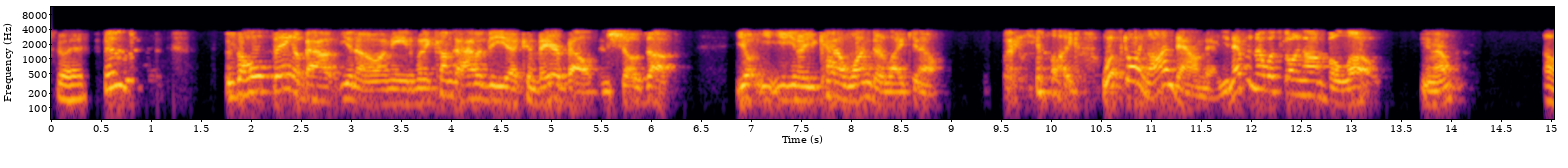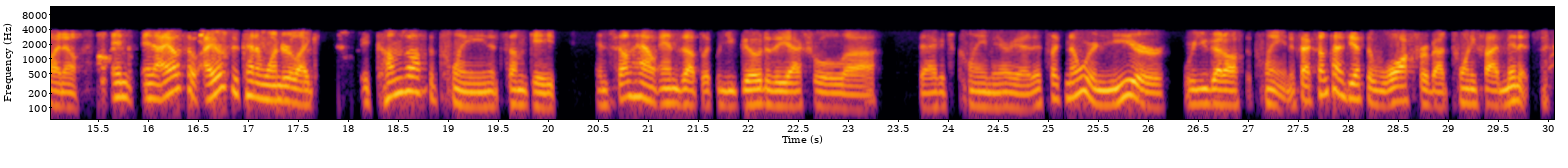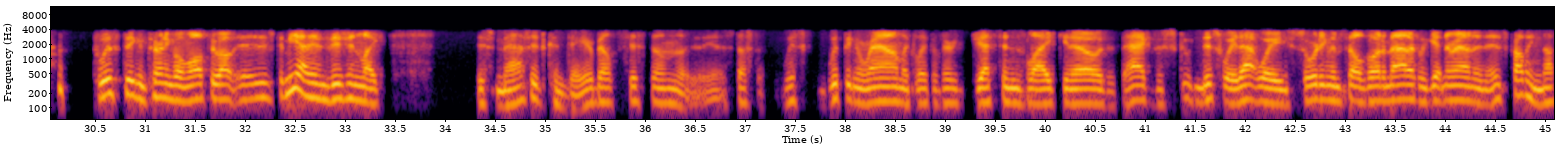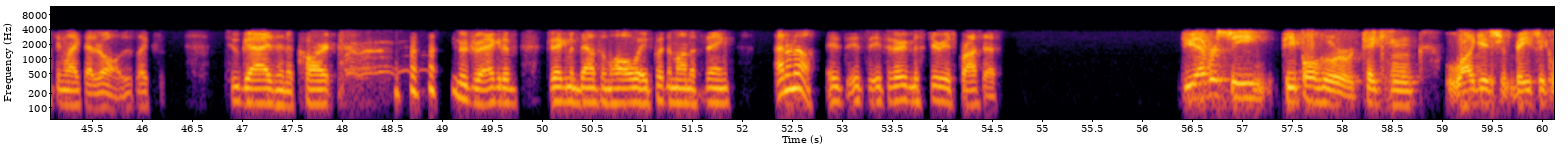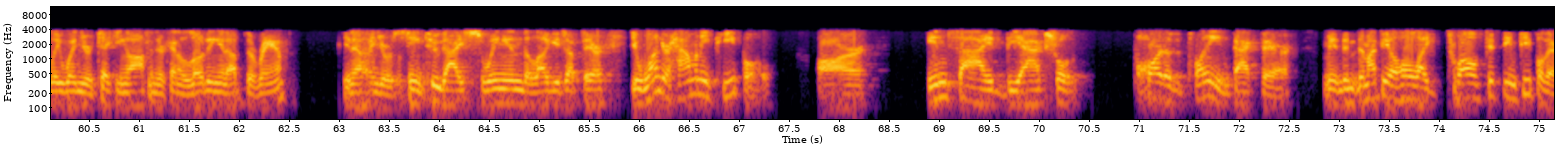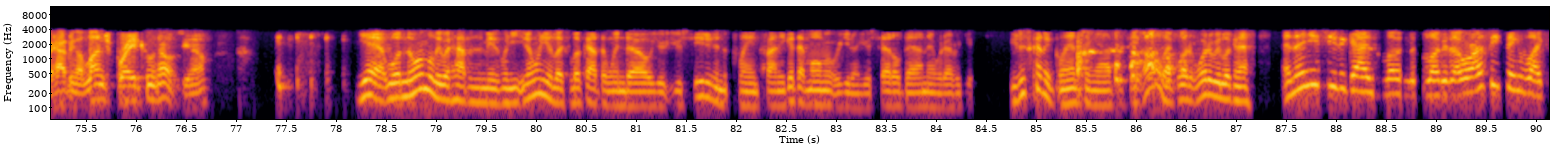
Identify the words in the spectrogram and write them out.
Go ahead. There's the whole thing about you know, I mean, when it comes out of the uh, conveyor belt and shows up, you you, you know, you kind of wonder, like you know, you know, like what's going on down there? You never know what's going on below, you know. Oh, I know. And and I also I also kind of wonder like it comes off the plane at some gate and somehow ends up like when you go to the actual uh baggage claim area, that's like nowhere near where you got off the plane. In fact, sometimes you have to walk for about 25 minutes, twisting and turning, going all throughout. It to me, I envision like this massive conveyor belt system, uh, you know, stuff whisk, whipping around like like a very Jetsons like, you know, the bags are scooting this way, that way, sorting themselves automatically, getting around, and it's probably nothing like that at all. There's like two guys in a cart, you know, dragging them, dragging them down some hallway, putting them on a thing. I don't know. It's it's it's a very mysterious process. Do you ever see people who are taking luggage basically when you're taking off and they're kind of loading it up the ramp? You know, and you're seeing two guys swinging the luggage up there. You wonder how many people are inside the actual part of the plane back there. I mean, there might be a whole like 12, 15 people there having a lunch break. Who knows, you know? Yeah, well, normally what happens to me is when you, you know when you like look out the window, you're you're seated in the plane, fine. You get that moment where you know you're settled down there, whatever. You you're just kind of glancing out to see, oh, like what what are we looking at? And then you see the guys loading the luggage, or I see things like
